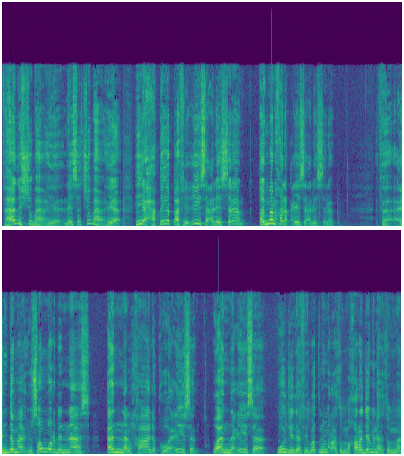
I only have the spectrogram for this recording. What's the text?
فهذه الشبهة هي ليست شبهة هي هي حقيقة في عيسى عليه السلام. طيب من خلق عيسى عليه السلام؟ فعندما يصور للناس أن الخالق هو عيسى وأن عيسى وجد في بطن امرأة ثم خرج منها ثم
